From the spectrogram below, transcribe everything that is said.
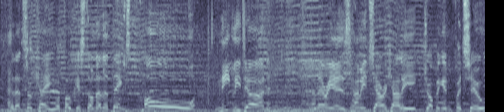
but that's okay. You were focused on other things. Oh, neatly done. And there he is, Hamid Tariq Ali dropping in for two.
